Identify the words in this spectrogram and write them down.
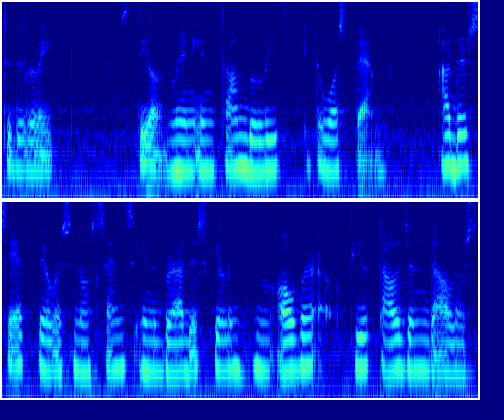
to the lake. Still, many in town believed it was them. Others said there was no sense in the brothers killing him over a few thousand dollars.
